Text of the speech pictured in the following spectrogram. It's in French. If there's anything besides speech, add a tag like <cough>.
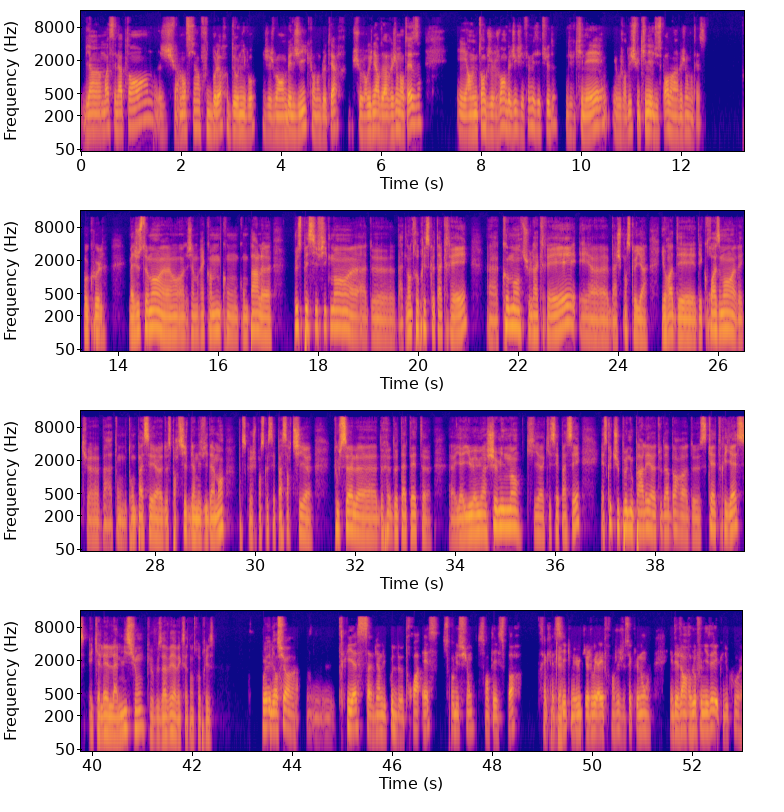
Bien, moi, c'est Nathan. Je suis un ancien footballeur de haut niveau. J'ai joué en Belgique, en Angleterre. Je suis originaire de la région nantaise. Et en même temps que je jouais en Belgique, j'ai fait mes études de kiné. Et aujourd'hui, je suis kiné du sport dans la région nantaise. Trop cool. Ben justement, euh, j'aimerais quand même qu'on parle euh, plus spécifiquement euh, de, bah, de l'entreprise que tu as créée, euh, comment tu l'as créée, et euh, bah, je pense qu'il y, a, il y aura des, des croisements avec bah, ton, ton passé de sportif, bien évidemment, parce que je pense que c'est pas sorti tout seul de, de, ta tête. Il y a eu, un cheminement qui, qui s'est passé. Est-ce que tu peux nous parler tout d'abord de Skate Ries et quelle est la mission que vous avez avec cette entreprise? Oui, bien sûr. Tries, ça vient du coup de 3S, solutions, santé, sport. Très classique, mais vu que j'ai joué à l'étranger, je sais que le nom est déjà anglophonisé et que du coup,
